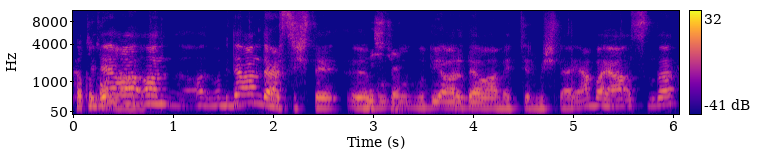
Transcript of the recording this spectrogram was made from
Katatonya abi. An- An- bir de Anders işte e, bu, bu, bu diyarı devam ettirmişler. Yani bayağı aslında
